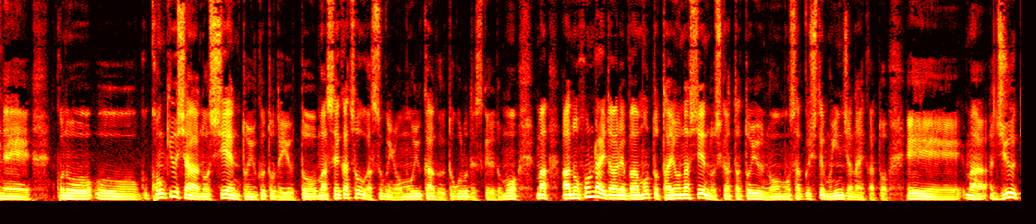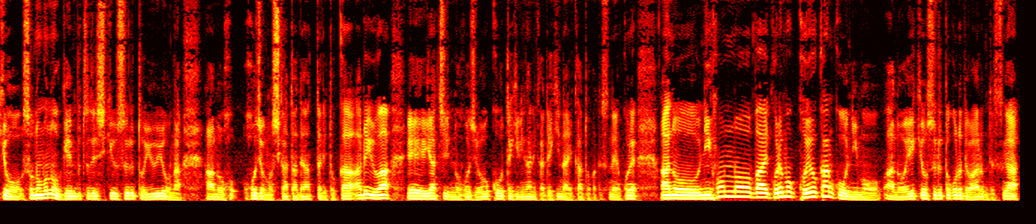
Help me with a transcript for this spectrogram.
え、この困窮者の支援ということでいうと、まあ、生活保護がすぐに思い浮かぶところですけれども、まあ、あの本来であればもっと多様な支援の仕方というのを模索してもいいんじゃないかと、えーまあ、住居そのものを現物で支給するというようなあの補助の仕方であったりとかあるいは、えー、家賃の補助を公的に何かできないかとかですね。これあの日本の場合これも雇用慣行にもあの影響するところではあるんですが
